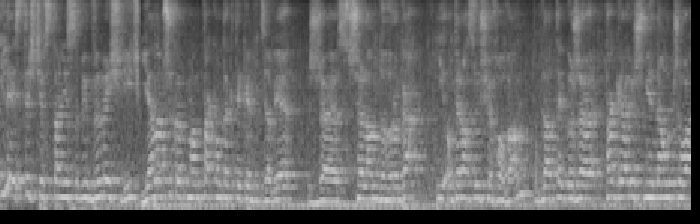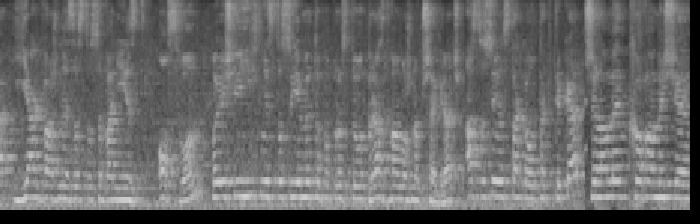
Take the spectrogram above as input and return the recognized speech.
ile jesteście w stanie sobie wymyślić. Ja na przykład mam taką taktykę widzowie, że strzelam do wroga i od razu się chowam, dlatego że ta gra już mnie nauczyła, jak ważne zastosowanie jest osłon, bo jeśli ich nie stosujemy, to po prostu raz, dwa można przegrać. A stosując taką taktykę, strzelamy, chowamy się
